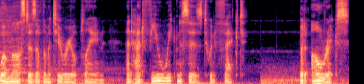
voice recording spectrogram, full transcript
were masters of the material plane and had few weaknesses to infect. But Auryx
